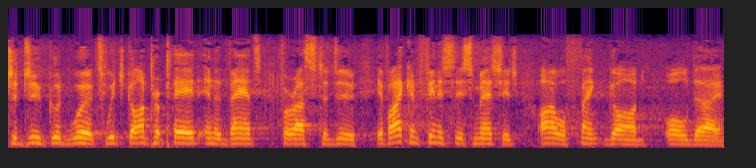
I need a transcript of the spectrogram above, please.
to do good works, which God prepared in advance for us to do." If I can finish this message, I will thank God all day.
